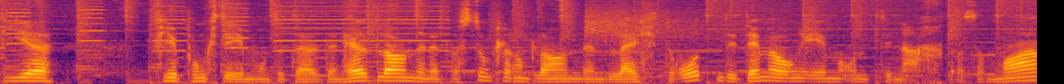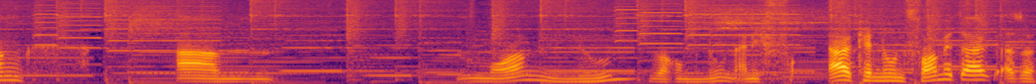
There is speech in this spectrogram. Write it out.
vier, vier Punkte eben unterteilt. Den hellblauen, den etwas dunkleren blauen, den leicht roten, die Dämmerung eben und die Nacht. Also morgen... Ähm, morgen nun? Warum nun? Eigentlich... Ah, okay, nun Vormittag. Also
